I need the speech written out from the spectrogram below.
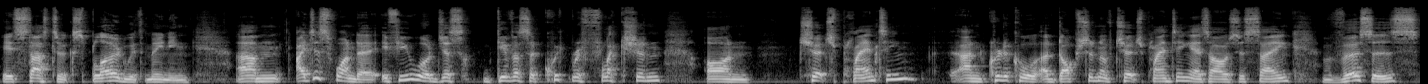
it starts to explode with meaning. Um, I just wonder if you would just give us a quick reflection on church planting and critical adoption of church planting, as I was just saying, versus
